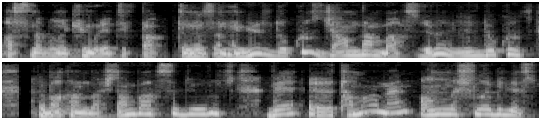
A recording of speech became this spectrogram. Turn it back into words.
aslında buna kümülatif baktığınız zaman. 109 candan bahsediyoruz. 109 vatandaştan bahsediyoruz ve e, tamamen anlaşılabilir,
